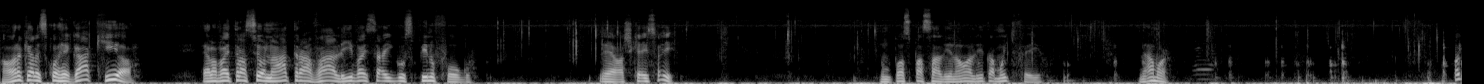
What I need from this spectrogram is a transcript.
A hora que ela escorregar aqui, ó. Ela vai tracionar, travar ali e vai sair cuspindo fogo. É, eu acho que é isso aí. Não posso passar ali não, ali tá muito feio. Né, amor? Ai.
